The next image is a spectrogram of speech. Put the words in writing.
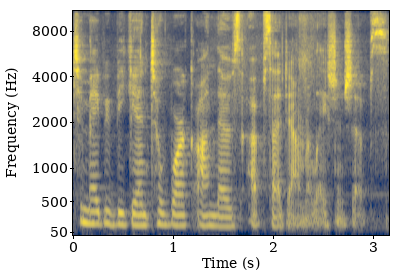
to maybe begin to work on those upside down relationships?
